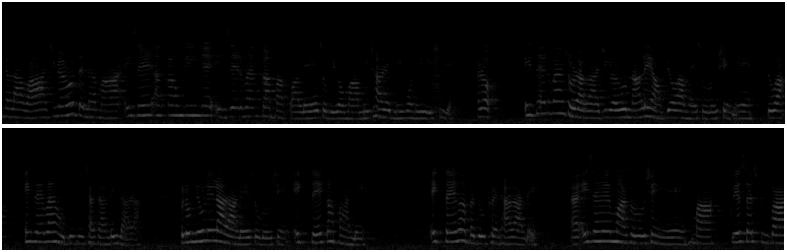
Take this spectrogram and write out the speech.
င်္ဂလာပါကြည်ပြတို့တင်တဲ့မှာ Excel accounting နဲ့ Excel advance ကပါကွာလဲဆိုပြီးတော့မှမိထားတဲ့မိကွန်းလေးတွေရှိတယ်အဲ့တော့ Excel advance ဆိုတာကကြည်ပြတို့နားလည်အောင်ပြောရမယ်ဆိုလို့ရှိရင်သူက Excel ဘန်းကိုတည်တည်ချာချာလေ့လာတာဘယ်လိုမျိုးလေ့လာတာလဲဆိုလို့ရှိရင် Excel ကပါလဲ Excel ကဘယ်သူထွင်ထားတာလဲအဲ Excel ထဲမှာဆိုလို့ရှိရင်မှာ quizzes 2 bar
